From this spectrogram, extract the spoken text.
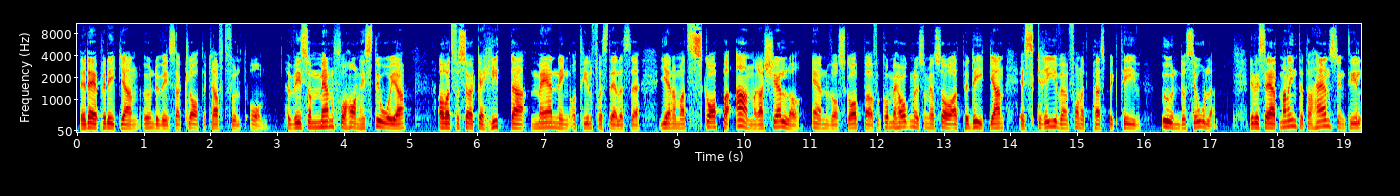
Det är det predikan undervisar klart och kraftfullt om. Hur vi som människor har en historia av att försöka hitta mening och tillfredsställelse genom att skapa andra källor än vår skapare. För kom ihåg nu som jag sa att predikan är skriven från ett perspektiv under solen. Det vill säga att man inte tar hänsyn till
